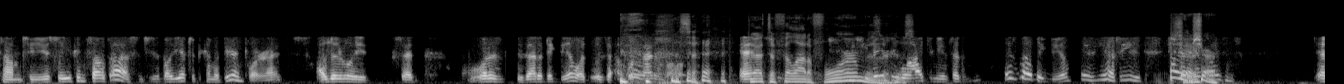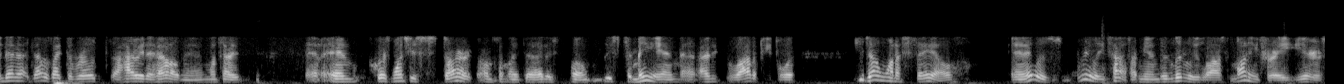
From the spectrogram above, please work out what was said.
some to you so you can sell it to us." And she said, "Well, you have to become a beer importer." I, I literally said, "What is is that a big deal? What was that? What does that involve?" Do you have to fill out a form? Is basically there- lied to me and said, "It's no big deal. It's, know, it's easy. Sure, Get a sure. license." And then that was like the road, the highway to hell, man. Once I, and, and of course, once you start on something like that, it's, well, at least for me, and uh, I think a lot of people, you don't want to fail. And it was really tough. I mean, we literally lost money for eight years,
